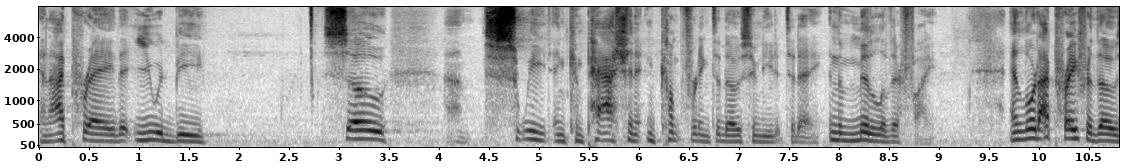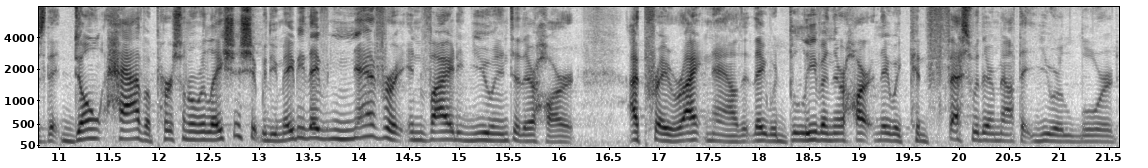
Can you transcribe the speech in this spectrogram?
and i pray that you would be so um, sweet and compassionate and comforting to those who need it today in the middle of their fight and Lord, I pray for those that don't have a personal relationship with you. Maybe they've never invited you into their heart. I pray right now that they would believe in their heart and they would confess with their mouth that you are Lord.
